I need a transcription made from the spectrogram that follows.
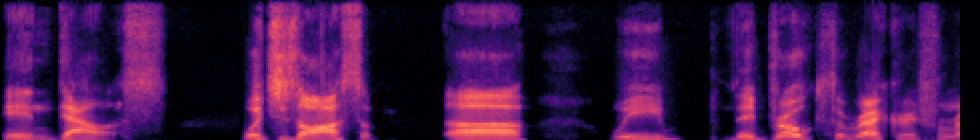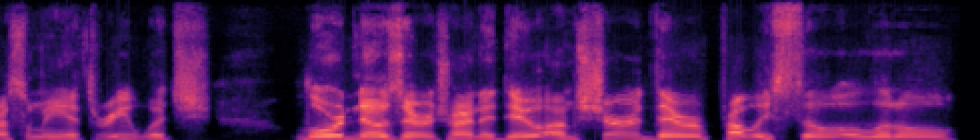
in Dallas, which is awesome. Uh, we they broke the record from WrestleMania 3, which Lord knows they were trying to do. I'm sure they were probably still a little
